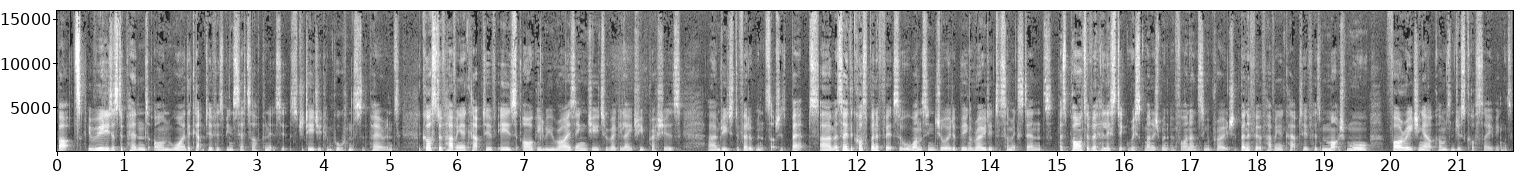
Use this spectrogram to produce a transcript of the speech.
but it really does depend on why the captive has been set up and its, its strategic importance to the parent. The cost of having a captive is arguably rising due to regulatory pressures um, due to developments such as BEPS. Um, and so the cost benefits that were once enjoyed are being eroded to some extent. As part of a holistic risk management and financing approach, the benefit of having a captive has much more far reaching outcomes than just cost savings.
